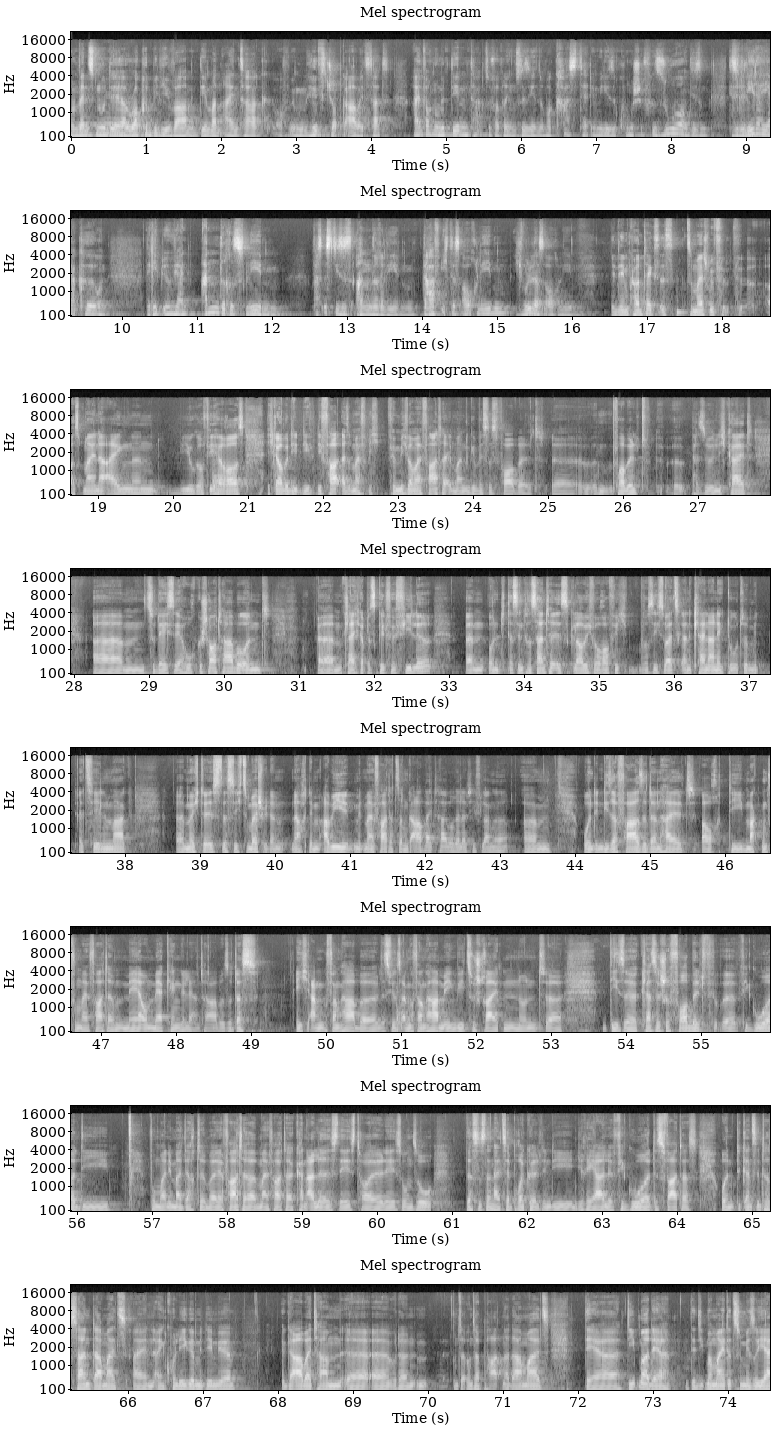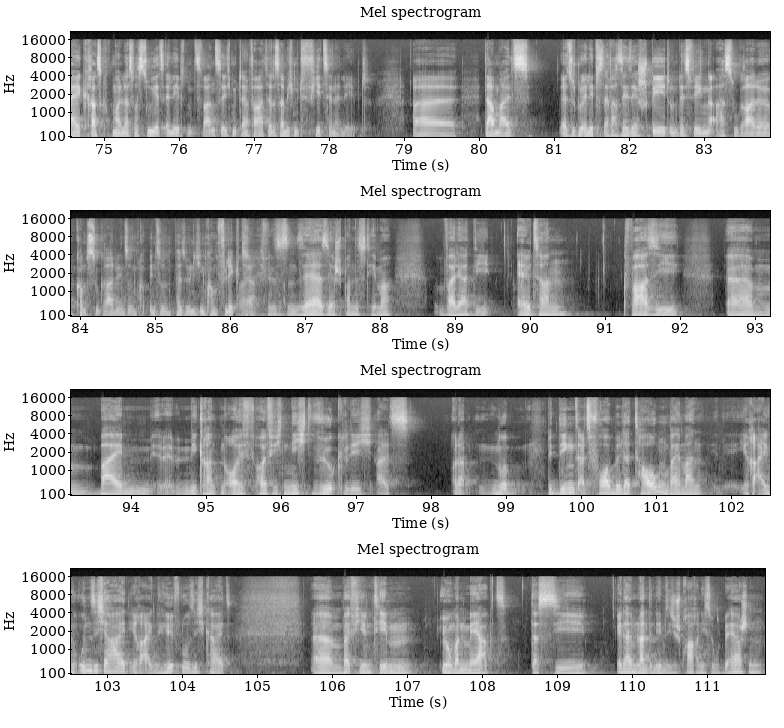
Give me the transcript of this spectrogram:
Und wenn es nur der Rockabilly war, mit dem man einen Tag auf irgendeinem Hilfsjob gearbeitet hat, einfach nur mit dem einen Tag zu verbringen und zu sehen, so, boah, krass, der hat irgendwie diese komische Frisur und diesen, diese Lederjacke und der lebt irgendwie ein anderes Leben. Was ist dieses andere Leben? Darf ich das auch leben? Ich will das auch leben. In dem Kontext ist zum Beispiel für, für, aus meiner eigenen Biografie heraus, ich glaube, die, die, die Vater, also mein, ich, für mich war mein Vater immer ein gewisses Vorbild, äh, Vorbild äh, Persönlichkeit, ähm, zu der ich sehr hochgeschaut habe. Und ähm, klar, ich glaube, das gilt für viele. Ähm, und das Interessante ist, glaube ich, worauf ich, was ich so als eine kleine Anekdote mit erzählen mag, äh, möchte, ist, dass ich zum Beispiel dann nach dem Abi mit meinem Vater zusammen gearbeitet habe, relativ lange. Ähm, und in dieser Phase dann halt auch die Macken von meinem Vater mehr und mehr kennengelernt habe, sodass ich angefangen habe, dass wir uns angefangen haben, irgendwie zu streiten und äh, diese klassische Vorbildfigur, die, wo man immer dachte, weil der Vater, mein Vater kann alles, der ist toll, der ist so und so, das ist dann halt zerbröckelt in die, in die reale Figur des Vaters. Und ganz interessant, damals ein, ein Kollege, mit dem wir gearbeitet haben, äh, äh, oder unser, unser Partner damals, der Dietmar, der, der Dietmar meinte zu mir so, ja, hey, krass, guck mal, das, was du jetzt erlebst mit 20 mit deinem Vater, das habe ich mit 14 erlebt. Äh, damals, also du erlebst es einfach sehr, sehr spät und deswegen hast du gerade, kommst du gerade in so einen, in so einen persönlichen Konflikt. Ja, ich finde, es ist ein sehr, sehr spannendes Thema, weil ja die Eltern quasi ähm, bei Migranten häuf- häufig nicht wirklich als oder nur bedingt als Vorbilder taugen, weil man ihre eigene Unsicherheit, ihre eigene Hilflosigkeit ähm, bei vielen Themen irgendwann merkt, dass sie in einem Land, in dem sie die Sprache nicht so gut beherrschen,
